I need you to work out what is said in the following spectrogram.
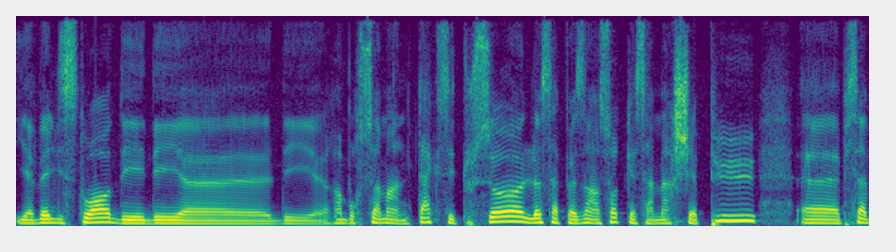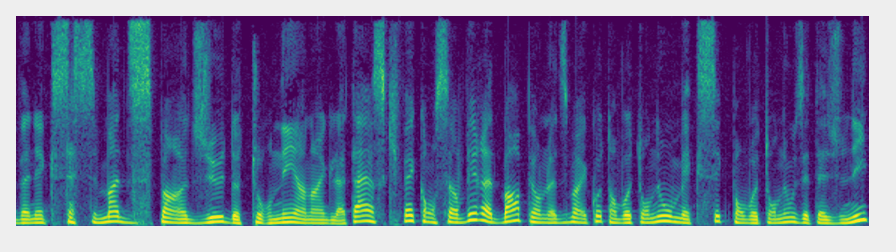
Il y avait l'histoire des, euh, des, remboursements de taxes et tout ça. Là, ça faisait en sorte que ça ne marchait plus. Euh, puis ça devenait excessivement dispendieux de tourner en Angleterre, ce qui fait qu'on servirait de bord, puis on a dit, ben, écoute, on va tourner au Mexique, puis on va tourner aux États-Unis.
